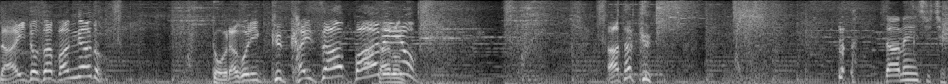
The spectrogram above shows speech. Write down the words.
ライド・ザ・ヴァンガード。ドラゴニック・カイザー・バーミリオン。アタック。ダメージチェッ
